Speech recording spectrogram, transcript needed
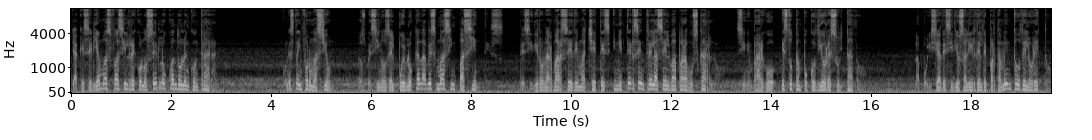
ya que sería más fácil reconocerlo cuando lo encontraran. Con esta información, los vecinos del pueblo cada vez más impacientes decidieron armarse de machetes y meterse entre la selva para buscarlo. Sin embargo, esto tampoco dio resultado. La policía decidió salir del departamento de Loreto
